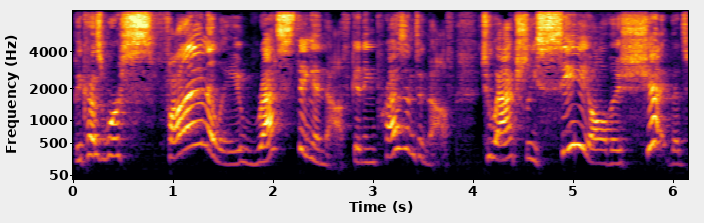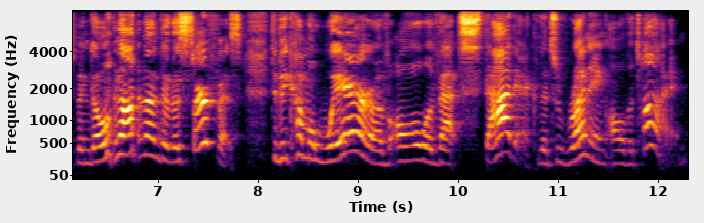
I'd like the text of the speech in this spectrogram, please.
because we're finally resting enough, getting present enough to actually see all this shit that's been going on under the surface, to become aware of all of that static that's running all the time.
